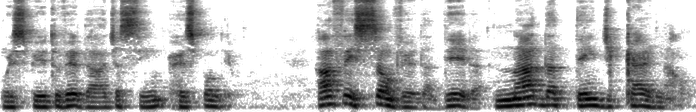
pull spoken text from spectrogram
O Espírito Verdade assim respondeu. A afeição verdadeira nada tem de carnal,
